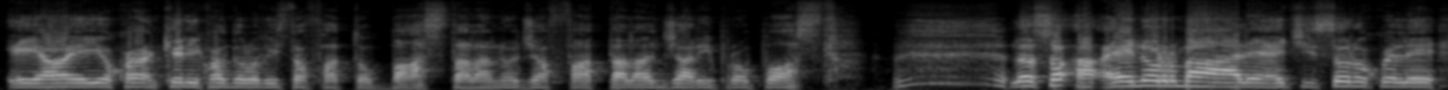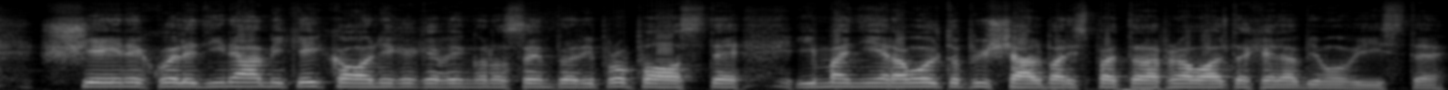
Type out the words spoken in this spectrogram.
E io anche lì quando l'ho visto ho fatto basta, l'hanno già fatta, l'hanno già riproposta. Lo so, ah, è normale, eh, ci sono quelle scene, quelle dinamiche iconiche che vengono sempre riproposte in maniera molto più scialba rispetto alla prima volta che le abbiamo viste.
